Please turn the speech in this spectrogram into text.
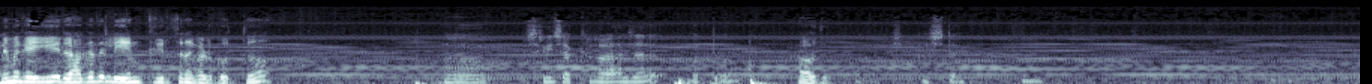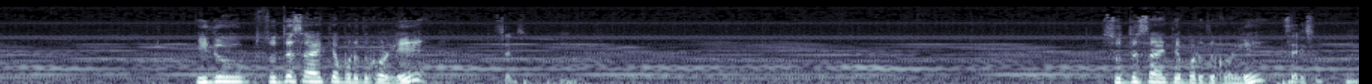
ನಿಮಗೆ ಈ ರಾಗದಲ್ಲಿ ಏನು ಕೀರ್ತನೆಗಳು ಗೊತ್ತು? ಶ್ರೀ ಚಕ್ರರಾಜ ಗೊತ್ತು. ಹೌದು. ಅಷ್ಟೇ. ಇದು ಶುದ್ಧ ಸಾಹಿತ್ಯ ಬರೆದುಕೊಳ್ಳಿ. ಶುದ್ಧ ಸಾಹಿತ್ಯ ಬರೆದುಕೊಳ್ಳಿ. ಸರಿ ಸರ್.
